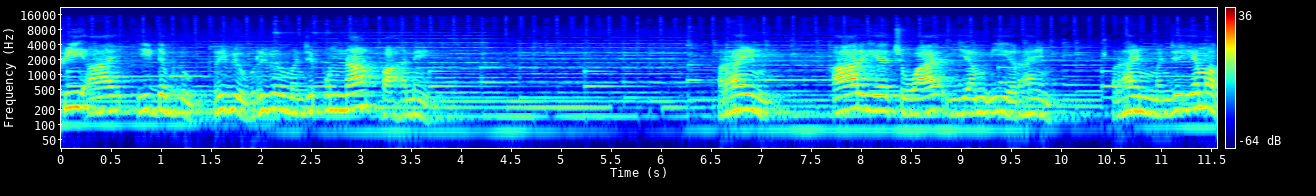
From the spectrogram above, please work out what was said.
V I E W review review म्हणजे पुन्हा पाहणे. Rhyme R H Y M E rhyme rhyme म्हणजे यमक।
